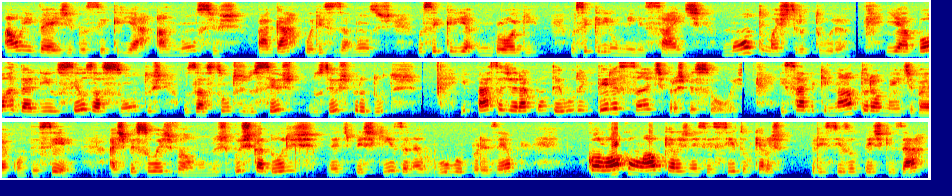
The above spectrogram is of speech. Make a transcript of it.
Ao invés de você criar anúncios, pagar por esses anúncios, você cria um blog, você cria um mini site, monta uma estrutura e aborda ali os seus assuntos, os assuntos dos seus, dos seus produtos e passa a gerar conteúdo interessante para as pessoas. E sabe que naturalmente vai acontecer? As pessoas vão nos buscadores né, de pesquisa, né, o Google, por exemplo, colocam lá o que elas necessitam, o que elas precisam pesquisar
